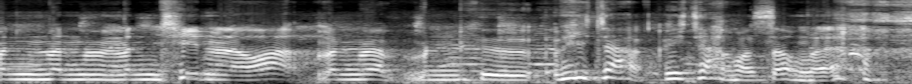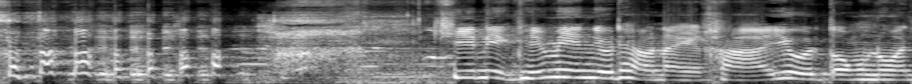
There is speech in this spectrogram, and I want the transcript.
มันมันมันชินแล้วอะมันแบบมันคือพี่จักรพี่จักรมาส่งแล้ว คลินิกพี่มินอยู่แถวไหนคะ อยู่ตรงนวล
